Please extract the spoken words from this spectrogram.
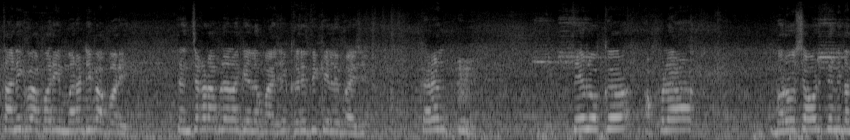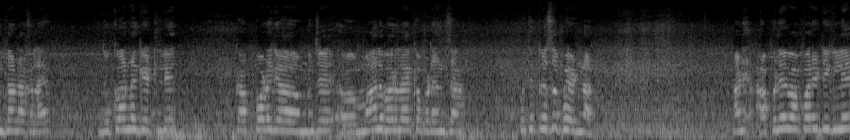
स्थानिक व्यापारी मराठी व्यापारी त्यांच्याकडे आपल्याला गेलं पाहिजे खरेदी केली पाहिजे. कारण ते लोक आपल्या भरोश्यावर त्यांनी धंदा टाकला आहे दुकानं घेतलीत कापड घ्या- म्हणजे माल भरला आहे कपड्यांचा मग ते कसं फेडणार? आणि आपले व्यापारी टिकले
